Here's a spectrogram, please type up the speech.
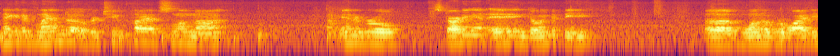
negative lambda over 2 pi epsilon naught integral starting at A and going to B of 1 over y dy.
